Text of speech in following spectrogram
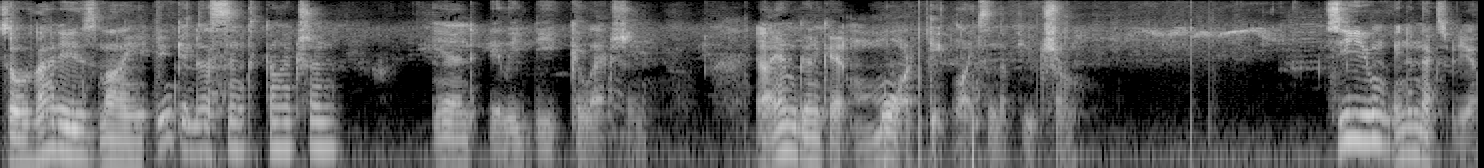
So that is my incandescent collection and LED collection. I am gonna get more gate lights in the future. See you in the next video.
